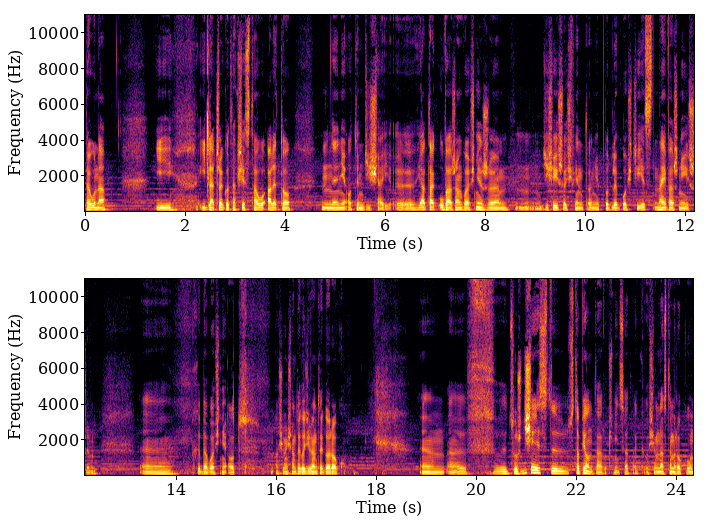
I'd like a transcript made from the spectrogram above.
pełna i, i dlaczego tak się stało, ale to mm, nie o tym dzisiaj. Ja tak uważam właśnie, że mm, dzisiejsze święto niepodległości jest najważniejszym chyba właśnie od 1989 roku. E, cóż, dzisiaj jest 105. Y, rocznica, tak? W 18 roku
